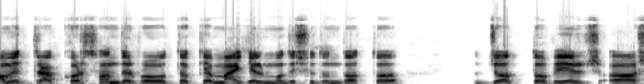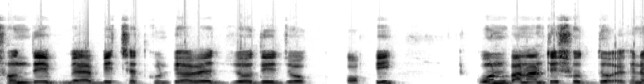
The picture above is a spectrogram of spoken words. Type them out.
অমিত্রাক্ষর ছন্দের প্রবর্তককে মাইকেল মধুসূদন দত্ত। যৎতপের আ সন্ধি বিচ্ছেদ কোনটি হবে? যদি যোগ কপি কোন বানানটি শুদ্ধ? এখানে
